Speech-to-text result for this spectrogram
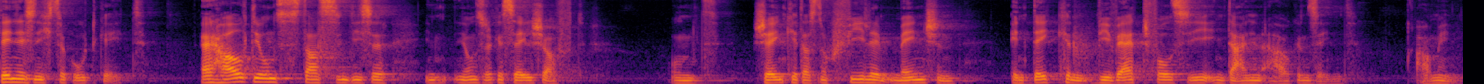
denen es nicht so gut geht. Erhalte uns das in, dieser, in, in unserer Gesellschaft und schenke, dass noch viele Menschen entdecken, wie wertvoll sie in deinen Augen sind. Amen.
